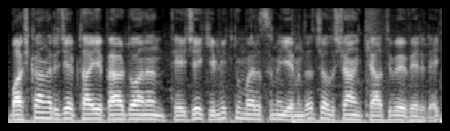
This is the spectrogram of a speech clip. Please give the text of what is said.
Başkan Recep Tayyip Erdoğan'ın TC kimlik numarasını yanında çalışan katibe vererek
